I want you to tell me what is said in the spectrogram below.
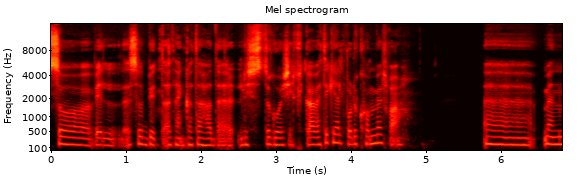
så, vil, så begynte jeg å tenke at jeg hadde lyst til å gå i kirka. Jeg vet ikke helt hvor det kom ifra. Eh, men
